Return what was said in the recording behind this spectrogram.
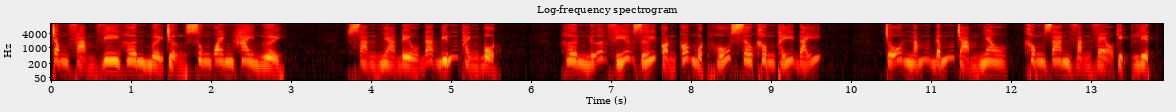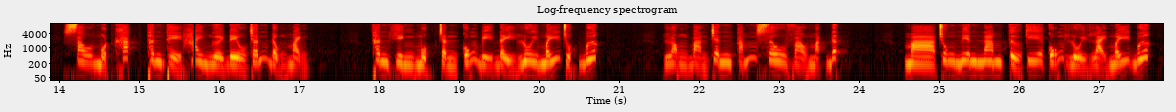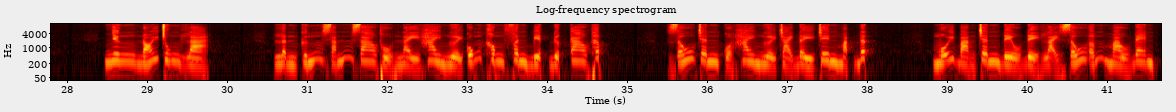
Trong phạm vi hơn 10 trượng xung quanh hai người. Sàn nhà đều đã biến thành bột. Hơn nữa phía dưới còn có một hố sâu không thấy đáy. Chỗ nắm đấm chạm nhau, không gian vặn vẹo kịch liệt. Sau một khắc thân thể hai người đều chấn động mạnh. Thân hình mục trần cũng bị đẩy lui mấy chục bước. Lòng bàn chân cắm sâu vào mặt đất. Mà trung niên nam tử kia cũng lùi lại mấy bước. Nhưng nói chung là. Lần cứng rắn giao thủ này hai người cũng không phân biệt được cao thấp. Dấu chân của hai người trải đầy trên mặt đất. Mỗi bàn chân đều để lại dấu ấm màu đen.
